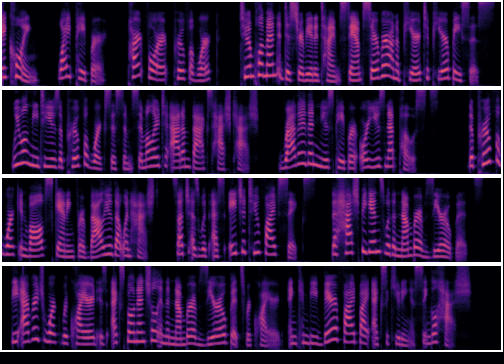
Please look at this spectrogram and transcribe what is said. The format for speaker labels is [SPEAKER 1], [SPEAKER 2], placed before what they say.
[SPEAKER 1] Bitcoin. White paper. Part 4 Proof of Work. To implement a distributed timestamp server on a peer to peer basis, we will need to use a proof of work system similar to Adam Back's Hashcash, rather than Newspaper or Usenet posts. The proof of work involves scanning for a value that, when hashed, such as with SHA256, the hash begins with a number of zero bits. The average work required is exponential in the number of zero bits required and can be verified by executing a single hash.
